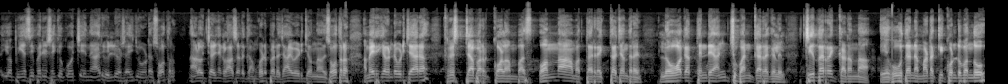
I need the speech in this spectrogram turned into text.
അയ്യോ പി എസ് സി പരീക്ഷയ്ക്ക് കോച്ച് ചെയ്യുന്ന ആരും ഇല്ലയോ ഷൈജു? ഇവിടെ സ്വത്രം നാളെ ഉച്ച കഴിഞ്ഞ് ക്ലാസ് എടുക്കാം. കുഴപ്പമില്ല. ചായ മേടിച്ച് വന്നാൽ മതി. സ്വത്രം അമേരിക്ക കണ്ടുപിടിച്ച ആരാ? ക്രിസ്റ്റഫർ കൊളംബസ് ഒന്നാമത്തെ രക്തചന്ദ്രൻ. ലോകത്തിന്റെ അഞ്ചു വൻകരകളിൽ ചിതറിക്കടന്ന യഹൂദനെ മടക്കി കൊണ്ടുവന്നു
